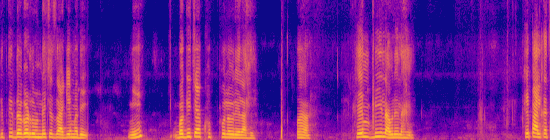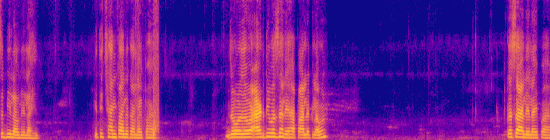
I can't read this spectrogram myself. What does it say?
किती दगडधोंड्याच्या जागेमध्ये मी बगीचा खूप फुलवलेला आहे. पहा हे बी लावलेलं आहे. हे पालकाचं बी लावलेलं आहे. किती छान पालक आला आहे पहा. जवळजवळ आठ दिवस झाले हा पालक लावून. कसा आलेला आहे पहा.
